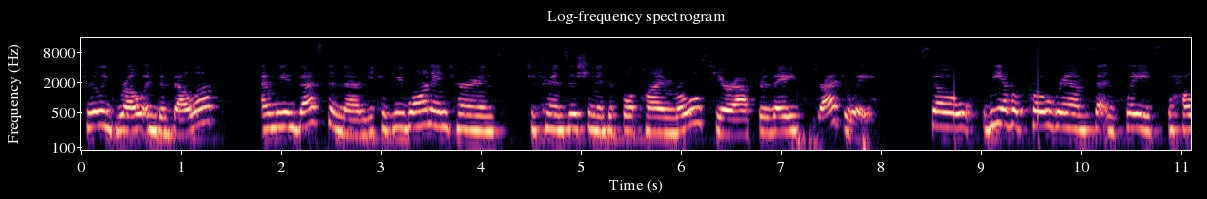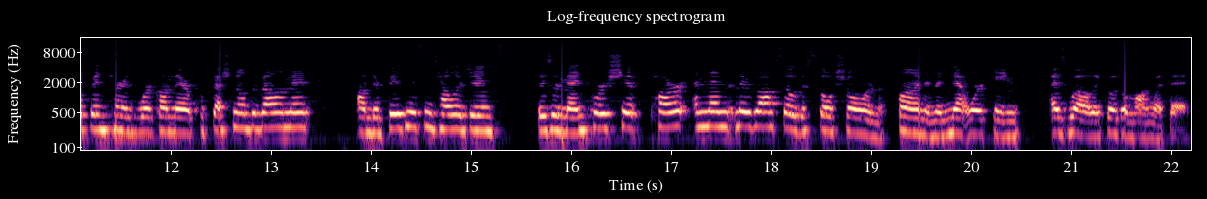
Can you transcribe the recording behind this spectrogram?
to really grow and develop, and we invest in them because we want interns to transition into full time roles here after they graduate. So we have a program set in place to help interns work on their professional development, um, their business intelligence. There's a mentorship part, and then there's also the social and the fun and the networking as well that goes along with it.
